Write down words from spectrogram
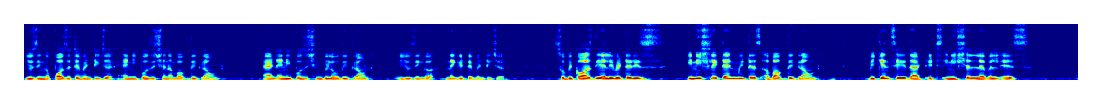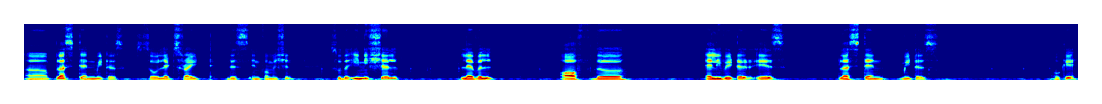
using a positive integer any position above the ground and any position below the ground using a negative integer. So because the elevator is initially 10 meters above the ground we can say that its initial level is uh, plus 10 meters. So let's write this information. So the initial level of the elevator is plus 10 meters okay?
